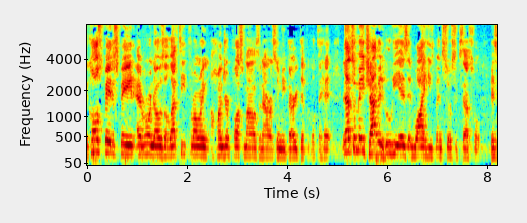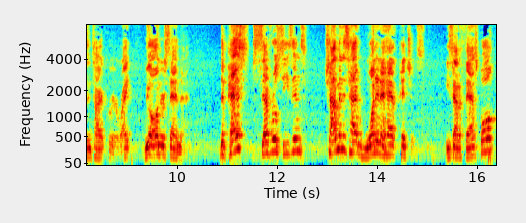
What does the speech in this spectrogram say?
to call spade a spade, everyone knows a lefty throwing 100 plus miles an hour is going to be very difficult to hit. And that's what made Chapman who he is and why he's been so successful his entire career, right? We all understand that. The past several seasons, Chapman has had one and a half pitches. He's had a fastball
